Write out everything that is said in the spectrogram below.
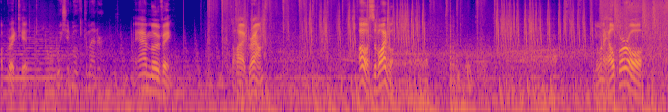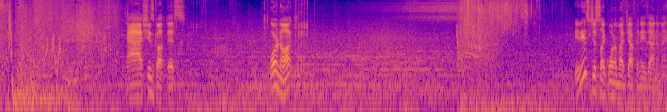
Upgrade kit. We should move, Commander. I am moving. To higher ground. Oh, a survivor. You want to help her or? Nah, she's got this. Or not. It is just like one of my Japanese anime.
